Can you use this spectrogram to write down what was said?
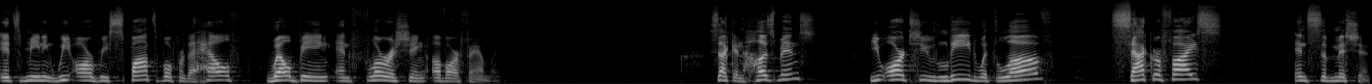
it's meaning we are responsible for the health, well being, and flourishing of our family. Second, husbands, you are to lead with love sacrifice and submission.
